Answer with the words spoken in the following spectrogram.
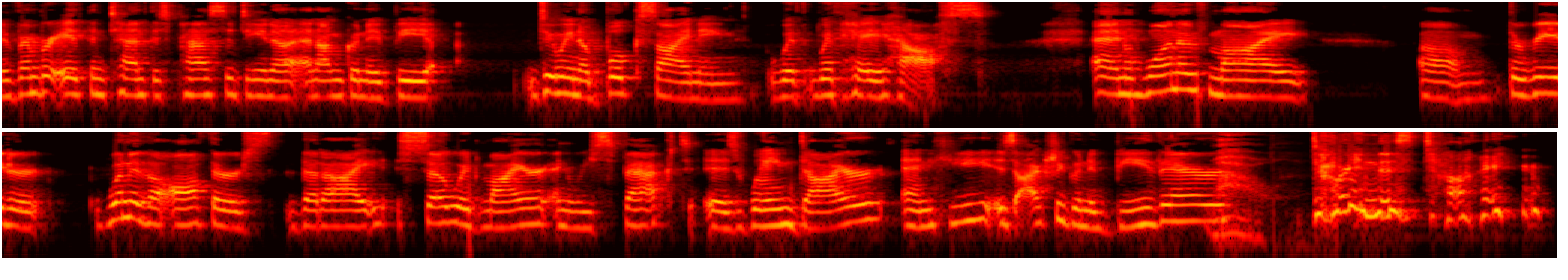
November 8th and 10th is Pasadena, and I'm going to be doing a book signing with, with Hay House. And one of my, um, the reader, one of the authors that I so admire and respect is Wayne Dyer, and he is actually going to be there wow. during this time.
